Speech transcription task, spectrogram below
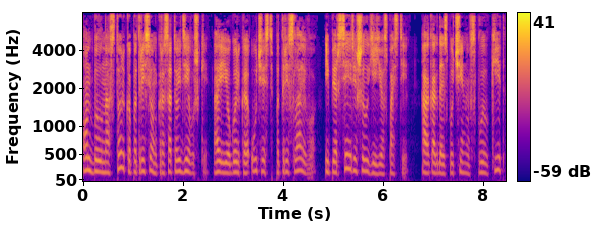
он был настолько потрясен красотой девушки, а ее горькая участь потрясла его, и Персей решил ее спасти. А когда из пучины всплыл кит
